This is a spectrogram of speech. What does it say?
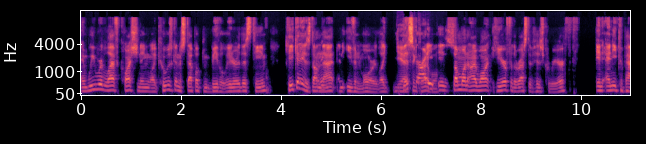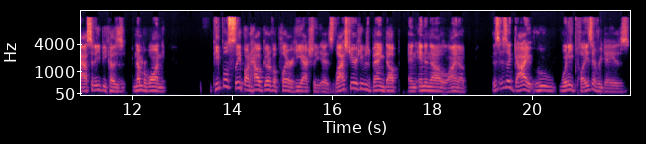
and we were left questioning like who was going to step up and be the leader of this team. Kike has done think- that and even more. Like Yeah, this it's guy incredible. is someone I want here for the rest of his career in any capacity because number one, people sleep on how good of a player he actually is. Last year he was banged up and in and out of the lineup. This is a guy who, when he plays every day, is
